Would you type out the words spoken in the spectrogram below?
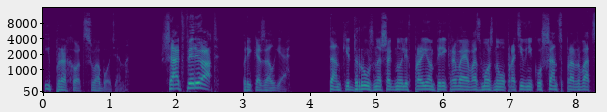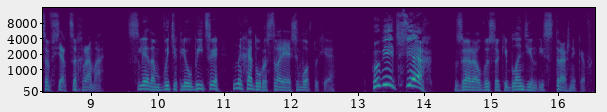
И проход свободен. «Шаг вперед!» — приказал я. Танки дружно шагнули в проем, перекрывая возможному противнику шанс прорваться в сердце храма. Следом вытекли убийцы, на ходу растворяясь в воздухе. «Убить всех!» — заорал высокий блондин из стражников.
